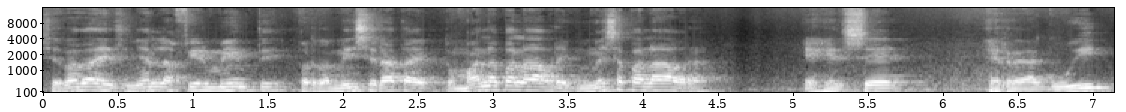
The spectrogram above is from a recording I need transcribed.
se trata de enseñarla fielmente, pero también se trata de tomar la palabra y con esa palabra ejercer, el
